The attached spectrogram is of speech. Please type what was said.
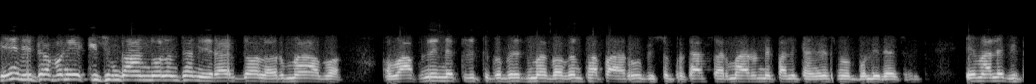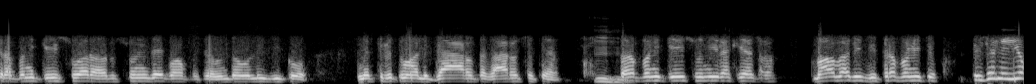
त्यहीँभित्र पनि एक किसिमको आन्दोलन छ नि राज दलहरूमा अब अब आफ्नै नेतृत्वको विरुद्धमा गगन थापाहरू विश्वप्रकाश शर्माहरू नेपाली काङ्ग्रेसमा बोलिरहेछन् एमाले भित्र पनि केही स्वरहरू सुनिँदै गएको छ हुन त ओलीजीको नेतृत्वमा अलिक गाह्रो त गाह्रो छ त्यहाँ। तर पनि केही सुनिराखेको छ माओवादीभित्र पनि थियो त्यसैले यो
